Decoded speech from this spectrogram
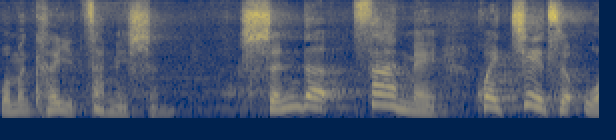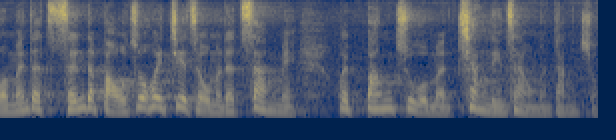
我们可以赞美神。神的赞美会借着我们的神的宝座，会借着我们的赞美，会帮助我们降临在我们当中。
